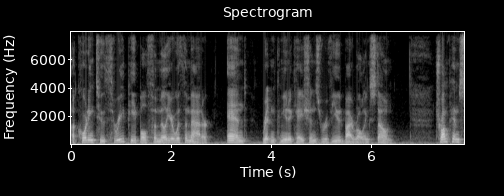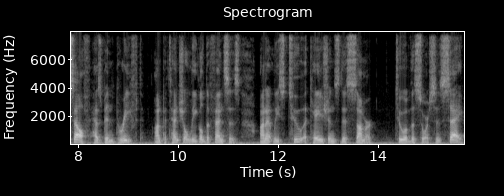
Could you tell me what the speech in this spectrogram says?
according to three people familiar with the matter and written communications reviewed by Rolling Stone. Trump himself has been briefed on potential legal defenses on at least two occasions this summer, two of the sources say.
